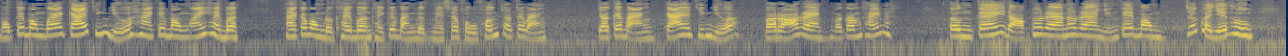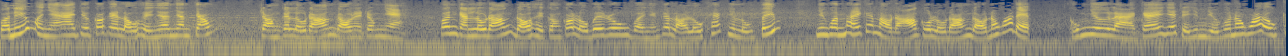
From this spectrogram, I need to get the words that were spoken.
Một cái bông bé cái chính giữa, hai cái bông ấy hai bên. Hai cái bông đực hai bên thì cái bạn đực này sẽ phụ phấn cho các bạn, cho các bạn cái ở chính giữa. Và rõ ràng, bà con thấy nè, từng cái đọt nó ra nó ra những cái bông rất là dễ thương. Và nếu mà nhà ai chưa có cây lựu thì nên nhanh chóng trồng cây lựu đỏ Ấn Độ này trong nhà. Bên cạnh lựu đỏ Ấn Độ thì còn có lựu Peru và những cái loại lựu khác như lựu tím. Nhưng quanh thấy cái màu đỏ của lựu đỏ Ấn Độ nó quá đẹp cũng như là cái giá trị dinh dưỡng của nó quá ok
